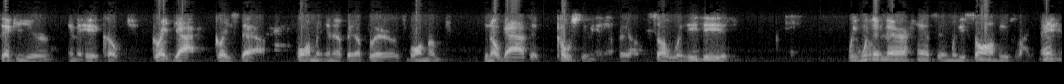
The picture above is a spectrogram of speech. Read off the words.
second year in the head coach. Great guy, great style. Former NFL players, former, you know, guys that coached in the NFL. So what he did, we went in there, Hansen, when he saw him, he was like, man,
